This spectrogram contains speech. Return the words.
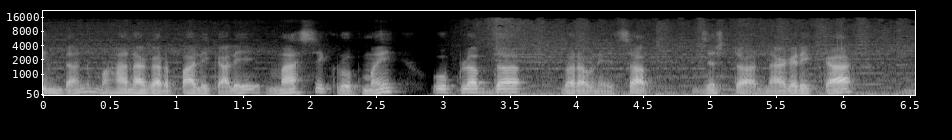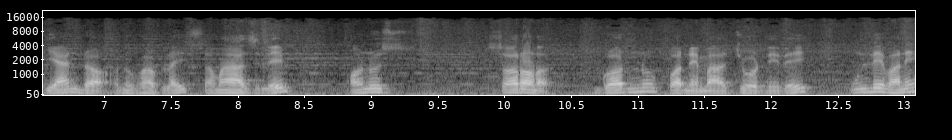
इन्धन महानगरपालिकाले मासिक रूपमै उपलब्ध गराउनेछ। ज्येष्ठ नागरिकका ज्ञान र अनुभवलाई समाजले अनुसरण गर्नुपर्नेमा जोड दिँदै उनले भने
